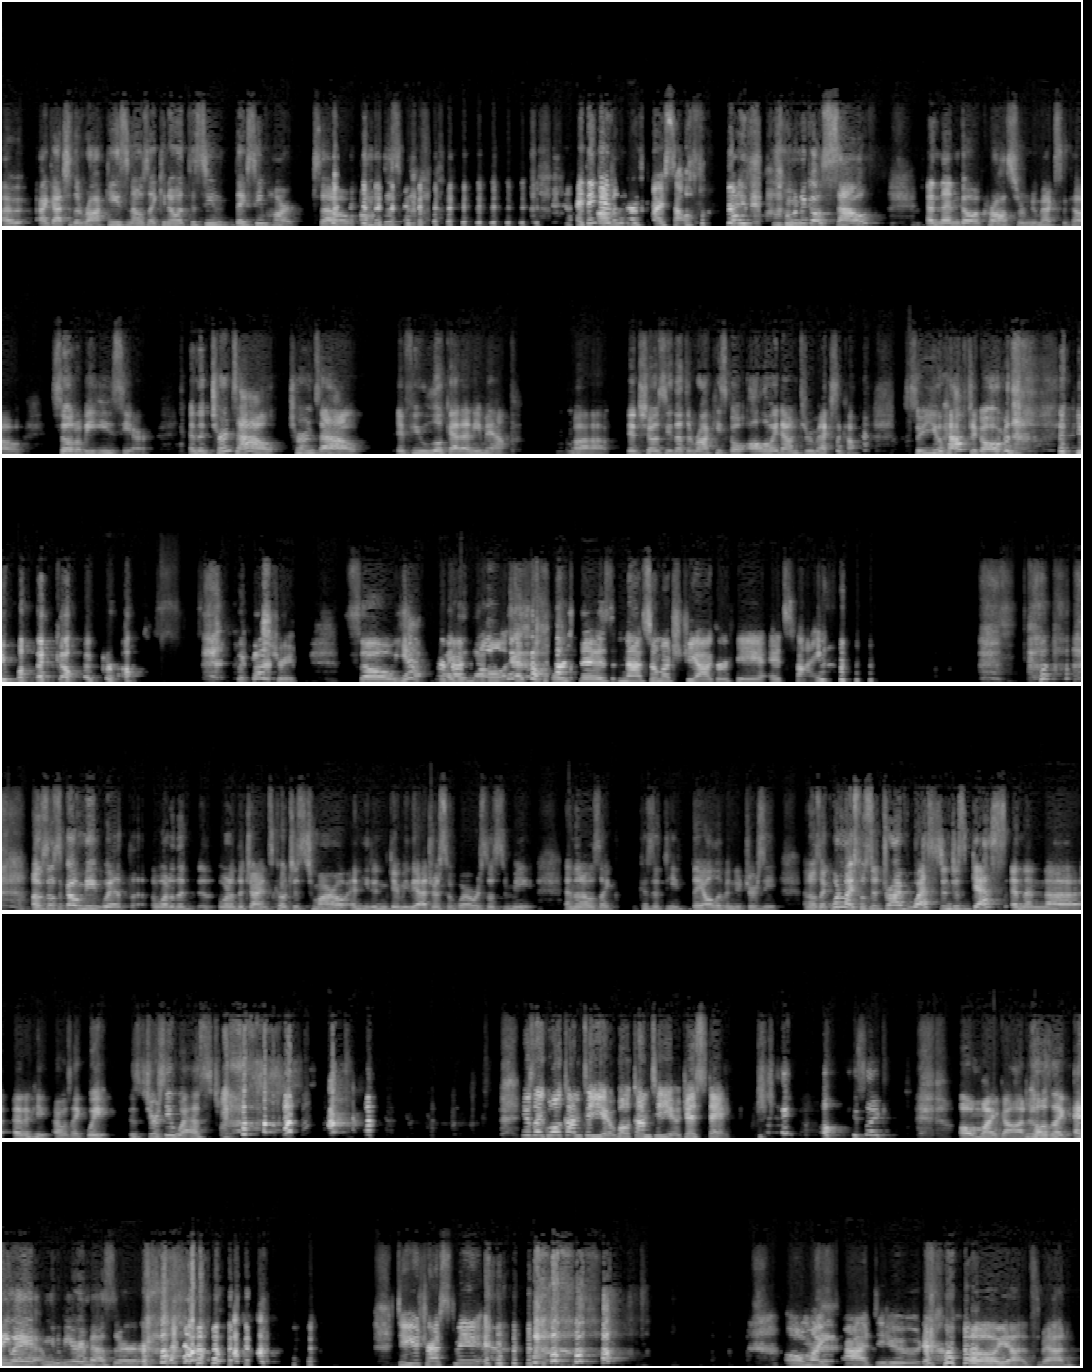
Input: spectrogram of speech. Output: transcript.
I I got to the Rockies, and I was like, you know what, this seem they seem hard, so I'm just I think I'm gonna- served myself. I, I'm gonna go south and then go across from New Mexico, so it'll be easier. And then turns out, turns out, if you look at any map, uh, it shows you that the Rockies go all the way down through Mexico. So you have to go over them if you want to go across the country. So yeah, I did Professional at the horses, not so much geography. It's fine. I'm supposed to go meet with one of the one of the Giants coaches tomorrow, and he didn't give me the address of where we're supposed to meet. And then I was like, because he they all live in New Jersey, and I was like, what am I supposed to drive west and just guess? And then uh, and he, I was like, wait, is Jersey west? He was like, We'll come to you. We'll come to you. Just stay. oh, he's like, oh my god. I was like, anyway, I'm gonna be your ambassador. Do you trust me? Oh my god, dude. oh yeah, it's bad.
